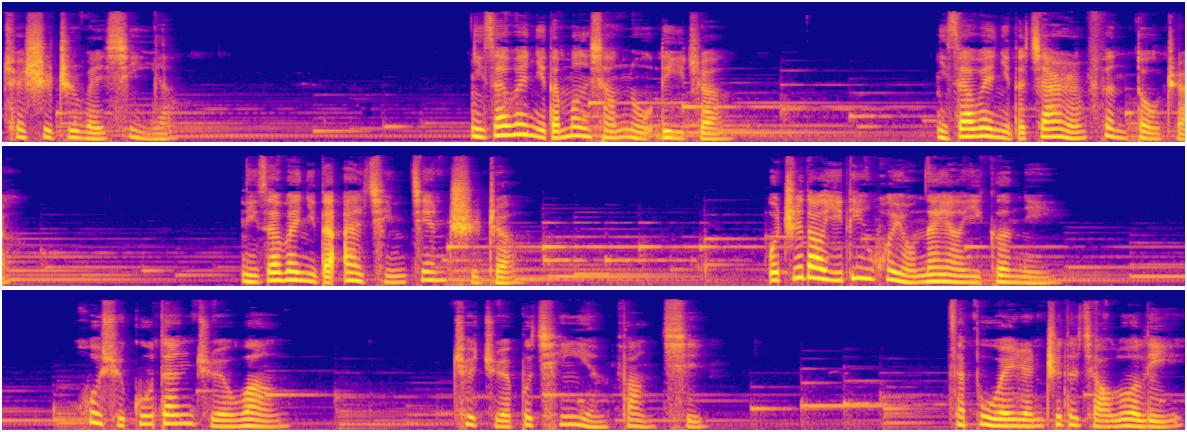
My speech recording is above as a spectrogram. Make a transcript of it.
却视之为信仰。你在为你的梦想努力着。你在为你的家人奋斗着，你在为你的爱情坚持着。我知道一定会有那样一个你，或许孤单绝望，却绝不轻言放弃，在不为人知的角落里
